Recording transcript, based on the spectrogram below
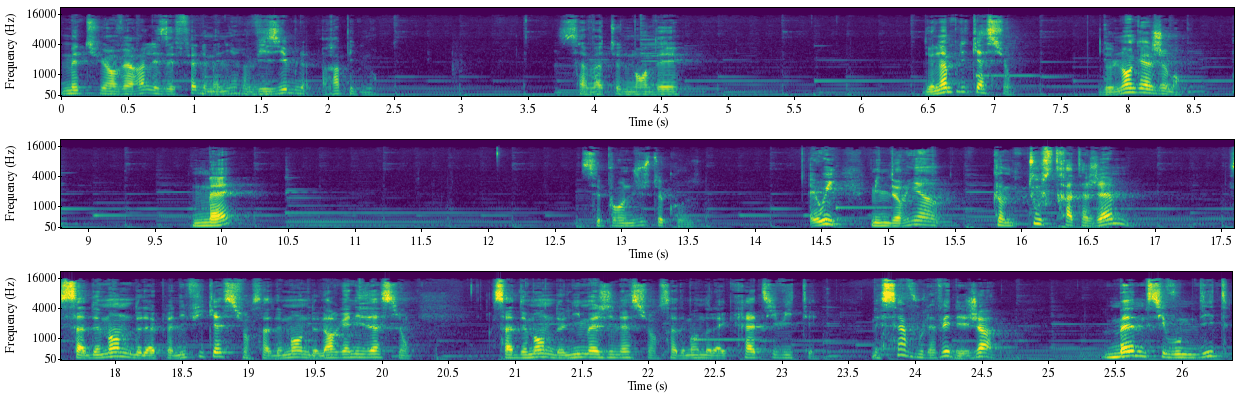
mais tu en verras les effets de manière visible rapidement. Ça va te demander de l'implication, de l'engagement, mais c'est pour une juste cause. Et oui, mine de rien, comme tout stratagème, ça demande de la planification, ça demande de l'organisation, ça demande de l'imagination, ça demande de la créativité. Mais ça, vous l'avez déjà. Même si vous me dites,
